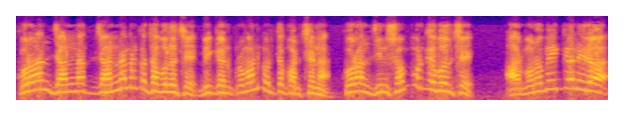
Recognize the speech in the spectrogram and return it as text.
কোরআন জান্নাত জাহান্নামের কথা বলেছে, বিজ্ঞান প্রমাণ করতে পারছে না। কোরআন জিন সম্পর্কে বলছে আর মনোবিজ্ঞানীরা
